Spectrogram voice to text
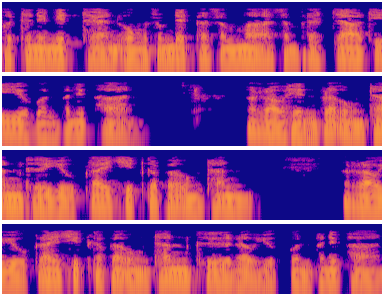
พุทธนิมิตแทนองค์สมเด็จพระสัมมาสัมพุทธเจ้าที่อยู่บนพระนิพพาน เราเห็นพระองค์ท่านคืออยู่ใกล้ชิดกับพระองค์ท่าน เราอยู่ใกล้ชิดกับพระองค์ท่านคือเราอยู่บนพระนิพพาน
